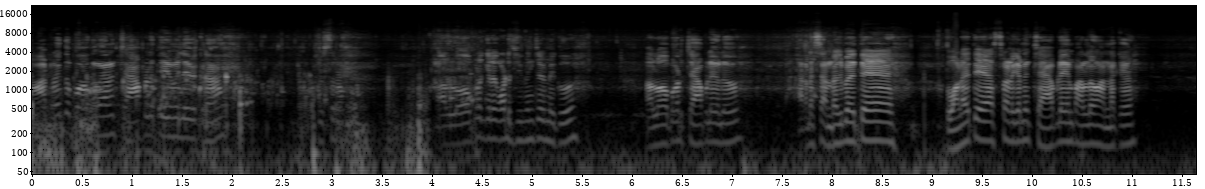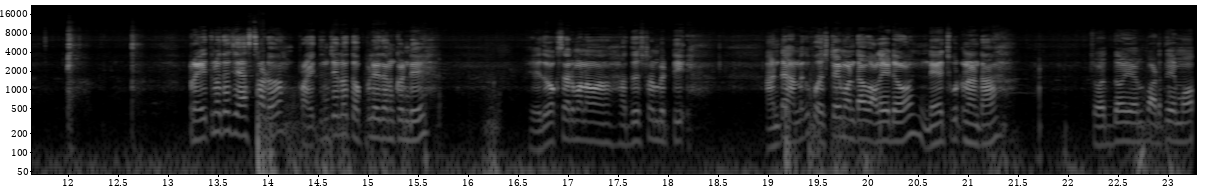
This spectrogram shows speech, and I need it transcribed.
వాటర్ అయితే బాగుంది చేపలు అయితే ఏమీ లేవు ఇక్కడ. చూసారా? ఆ లోపలికి కూడా చూపించాను మీకు. ఆ లోపల కూడా చేపలు ఏమి లేవు. అక్కడ సండజ్ అయితే వల అయితే వేస్తున్నాడు కానీ చేపలు ఏం పడలేవు అన్నకి. ప్రయత్నం అయితే చేస్తాడు ప్రయత్నం చేయలేదు తప్పు లేదనుకోండి. ఏదో ఒకసారి మనం అదృష్టం పెట్టి అంటే అన్నకి ఫస్ట్ టైం అంట వల వేయడం నేర్చుకుంటున్నానంట చూద్దాం ఏం పడతాయేమో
